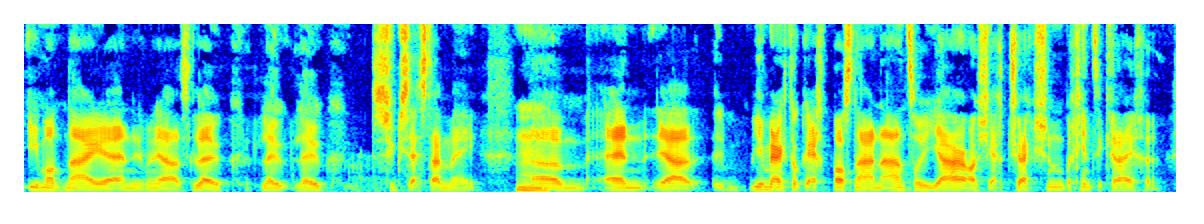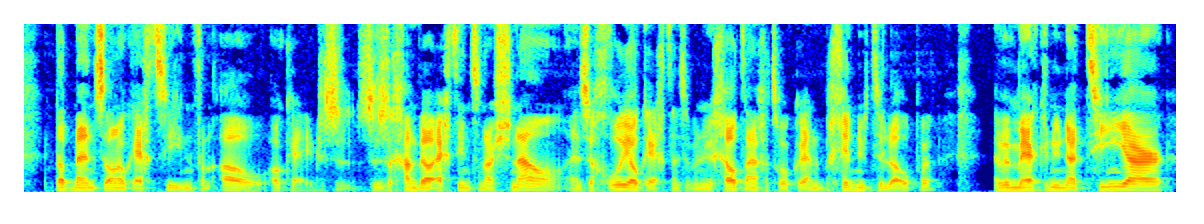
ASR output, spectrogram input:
iemand naar je en ja, het is leuk, leuk, leuk, succes daarmee. Hmm. Ehm, en ja, je merkt ook echt pas na een aantal jaar, als je echt traction begint te krijgen, dat mensen dan ook echt zien van, oh, oké, dus, dus, ze gaan wel echt internationaal en ze groeien ook echt en ze hebben nu geld aangetrokken en het begint nu te lopen. En we merken nu na tien jaar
